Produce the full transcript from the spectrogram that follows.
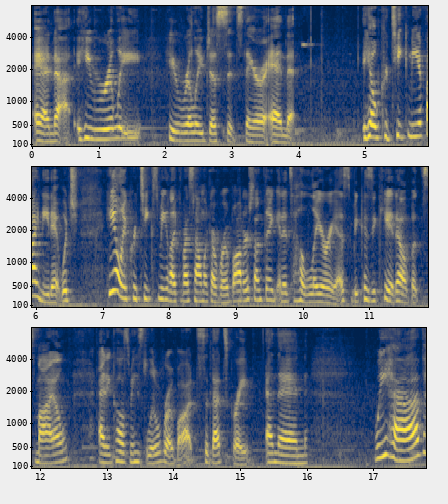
and uh, he really he really just sits there and he'll critique me if I need it, which he only critiques me like if I sound like a robot or something, and it's hilarious because he can't help but smile and he calls me his little robot, so that's great. And then we have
